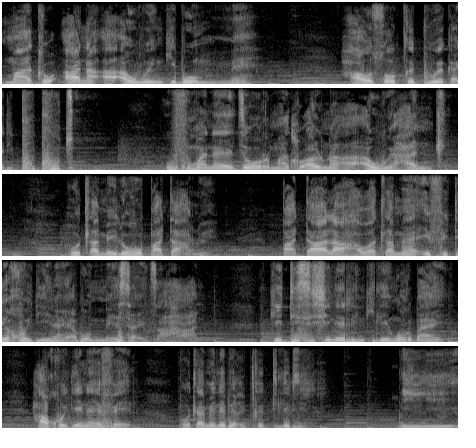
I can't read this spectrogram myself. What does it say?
matlo ana a auweng ke bomme ha o so qetuwe ka diphuputso ho fumanetse hore matlo a lona a auwe hantle ho tlamehile ho patalwe patala ha wa tlameha e fete kgwedi ena ya bomme e sa etsagale ke decision e re nkileng hore ba ha kgwedi ena e fela go tlamehile be re qetile di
